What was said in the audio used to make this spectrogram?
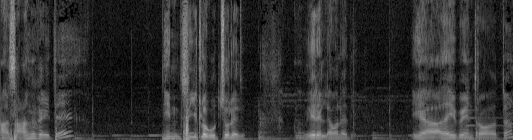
ఆ సాంగ్కి అయితే నేను సీట్లో కూర్చోలేదు. వేరే లెవెల్ అది. ఇక అది అయిపోయిన తర్వాత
